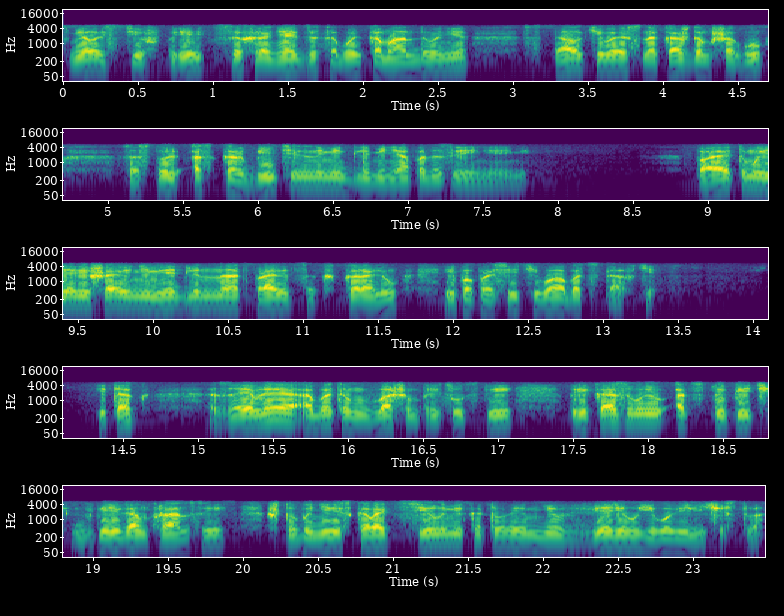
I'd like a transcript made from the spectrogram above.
смелости впредь сохранять за собой командование, сталкиваясь на каждом шагу со столь оскорбительными для меня подозрениями. Поэтому я решаю немедленно отправиться к королю и попросить его об отставке. Итак, заявляя об этом в вашем присутствии, приказываю отступить к берегам Франции, чтобы не рисковать силами, которые мне вверил его величество.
